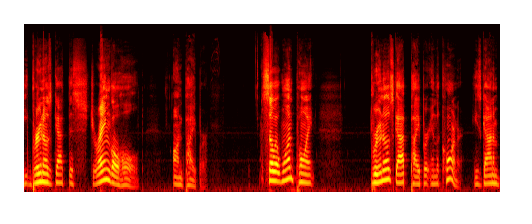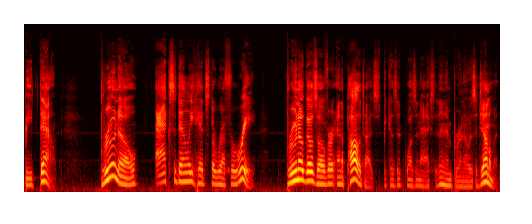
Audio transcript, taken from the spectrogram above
he Bruno's got this stranglehold on Piper. So at one point, Bruno's got Piper in the corner. He's got him beat down. Bruno accidentally hits the referee. Bruno goes over and apologizes because it was an accident and Bruno is a gentleman.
